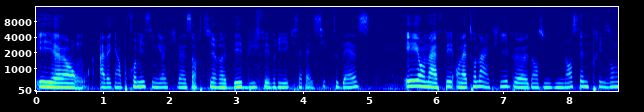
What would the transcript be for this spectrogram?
Et euh, avec un premier single qui va sortir euh, début février qui s'appelle Sick to Death. Et on a, fait, on a tourné un clip euh, dans une, ancienne prison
